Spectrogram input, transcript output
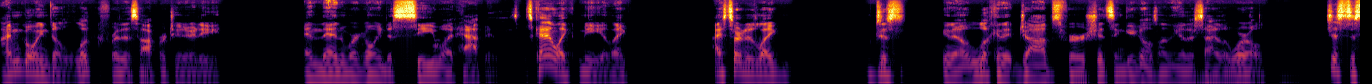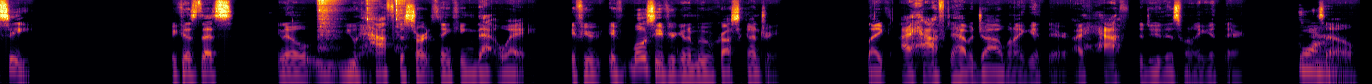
I'm going to look for this opportunity and then we're going to see what happens. It's kind of like me. Like I started like just, you know, looking at jobs for shits and giggles on the other side of the world just to see. Because that's, you know, you have to start thinking that way. If you're if mostly if you're going to move across the country. Like I have to have a job when I get there. I have to do this when I get there. Yeah. So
